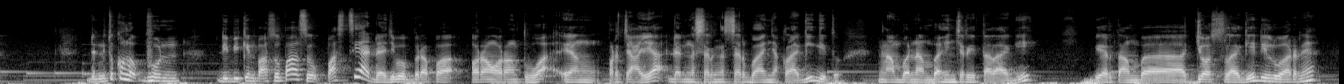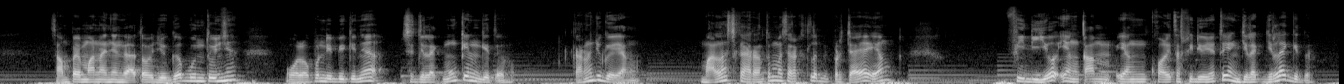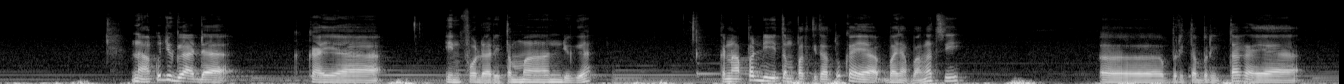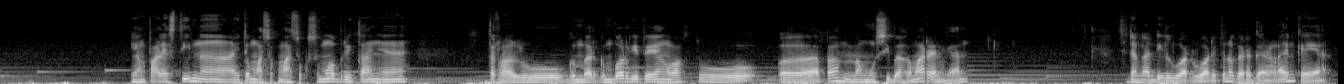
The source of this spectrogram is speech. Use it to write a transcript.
Dan itu kalaupun dibikin palsu-palsu pasti ada aja beberapa orang-orang tua yang percaya dan ngeser-ngeser banyak lagi gitu. Nambah-nambahin cerita lagi biar tambah jos lagi di luarnya. Sampai mananya nggak tahu juga buntunya. Walaupun dibikinnya sejelek mungkin gitu. Karena juga yang malah sekarang tuh masyarakat lebih percaya yang video yang kam yang kualitas videonya tuh yang jelek-jelek gitu. Nah aku juga ada kayak info dari teman juga. Kenapa di tempat kita tuh kayak banyak banget sih uh, berita-berita kayak yang Palestina itu masuk-masuk semua beritanya. Terlalu gembar-gembor gitu yang waktu uh, apa memang musibah kemarin kan. Sedangkan di luar-luar itu negara-negara lain kayak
